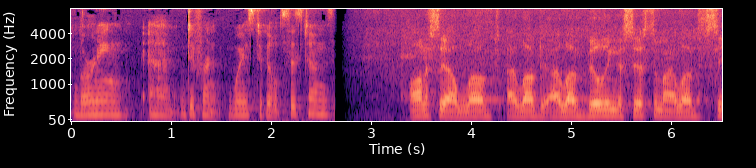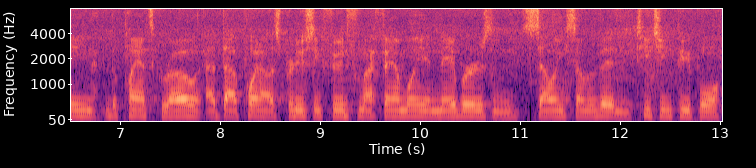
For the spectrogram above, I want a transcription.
learning um, different ways to build systems. Honestly, I loved, I loved it. I loved building the system. I loved seeing the plants grow. At that point, I was producing food for my family and neighbors and selling some of it and teaching people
